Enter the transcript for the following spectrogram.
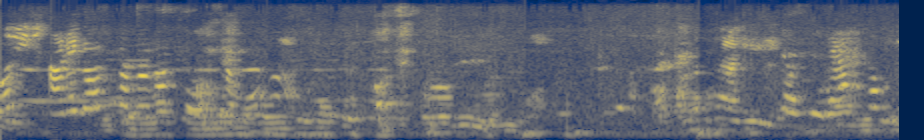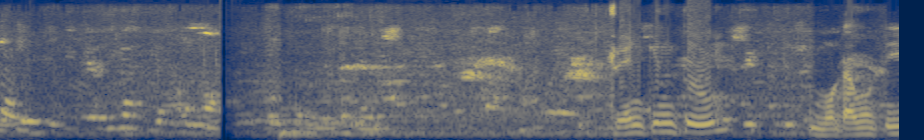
ওই সাড়ে দশটা নাগাদ পৌঁছাবো ঠিক আছে একদম ট্রেন কিন্তু মোটামুটি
